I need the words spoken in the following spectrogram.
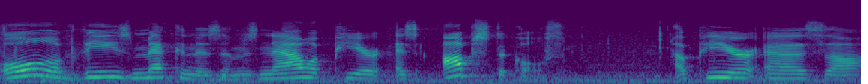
all of these mechanisms now appear as obstacles, appear as uh,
